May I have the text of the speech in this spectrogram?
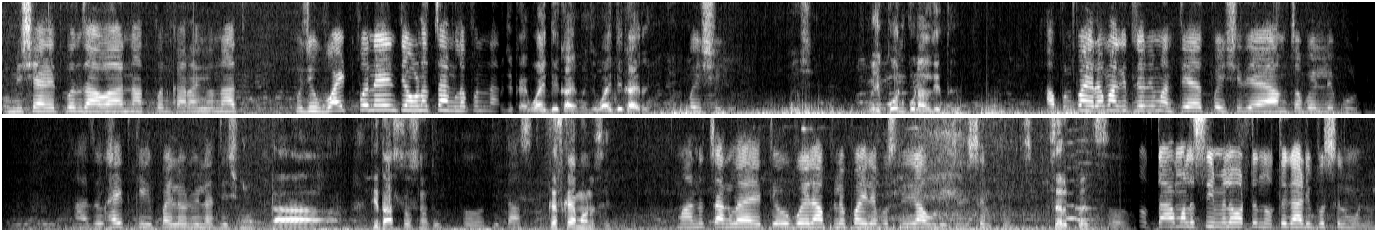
तुम्ही शाळेत पण जावा नात पण करा. ह्यो नात म्हणजे वाईट पण आहे आणि तेवढा चांगला पण ना म्हणजे काय? वायदी काय म्हणजे? वायदी काय रे? पैसे. पैसे. म्हणजे कोण कुणाला देतं? आपण पायरा मागितल्याने म्हणते पैसे द्या आमचा बैल लय पोळ अजून आहेत की पहिलवान विलास देशमुख? हा. तिथं असतोस ना तू? हो तिथं असतं. कसं काय माणूस आहे? माणूस चांगला आहे. तो बैल आपल्या पहिल्यापासून आवडीचा आहे सरपंच. सरपंच. हो. नव्हतं आम्हाला सीमेला वाटत नव्हतं गाडी बसेल म्हणून.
